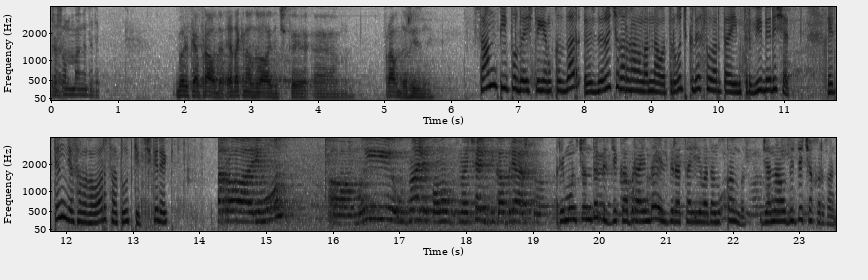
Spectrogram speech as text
жашоонун маңызы деп. Горькая правда. Я так и назвал эти часы эм, правда жизни sun peoplеда иштеген кыздар өздөрү чыгарган гана отургуч креслолордо интервью беришет. Эртең жасалгалар сатылып кетиши керек. Про ремонт мы узнали по моему в начале декабря что ремонт жөнүндө биз декабрь айында эльвира сариевадан укканбыз жана ал бизди чакырган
